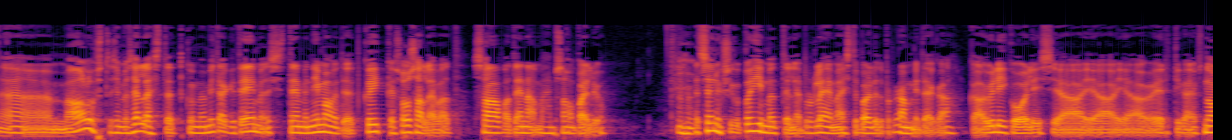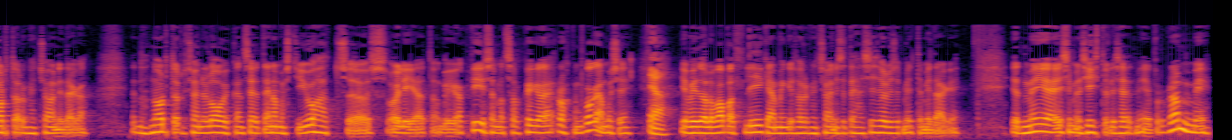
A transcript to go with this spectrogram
Äh, me alustasime sellest, et kui me midagi teeme, siis teeme niimoodi, et kõik, kes osalevad, saavad enam-vähem sama palju Mm -hmm. et see on üks niisugune põhimõtteline probleem hästi paljude programmidega, ka ülikoolis ja, ja, ja eriti ka näiteks noorteorganisatsioonidega. et noh, noorteorganisatsiooni loogika on see, et enamasti juhatuses olijad on kõige aktiivsemad, saavad kõige rohkem kogemusi ja, ja võid olla vabalt liige mingis organisatsioonis ja teha sisuliselt mitte midagi. ja et meie esimene siht oli see, et meie programmi,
